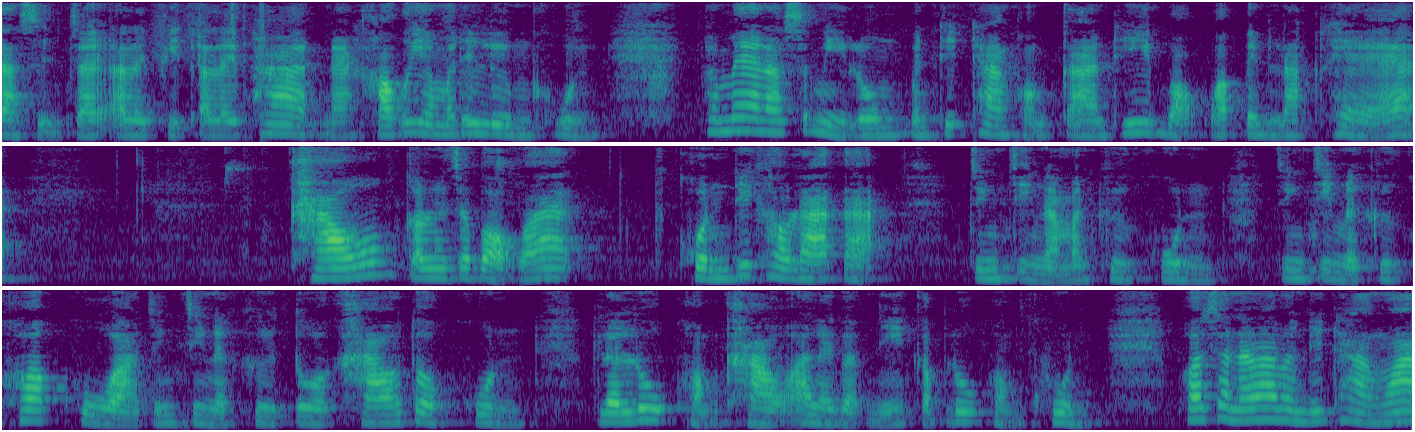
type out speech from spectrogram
ตัดสินใจอะไรผิดอะไรพลาดนะเขาก็ยังไม่ได้ลืมคุณ พระแม่รัศมีลงเป็นทิศทางของการที่บอกว่าเป็นรักแท้เขากำลังจะบอกว่าคนที่เขารักอะ่ะ จริงๆนะมันคือคุณ จริงๆนะคือครอบครัว จริงๆนะคือตัวเขาตัวคุณ และลูกของเขาอะไรแบบนี้กับลูกของคุณ เพราะฉะนั้นมันเป็นทิศทางว่า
